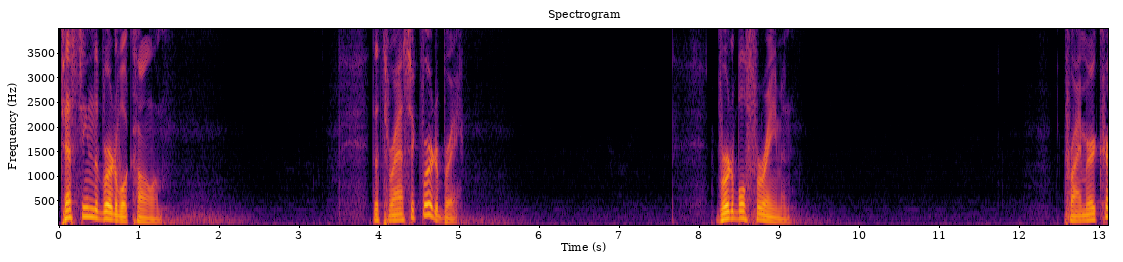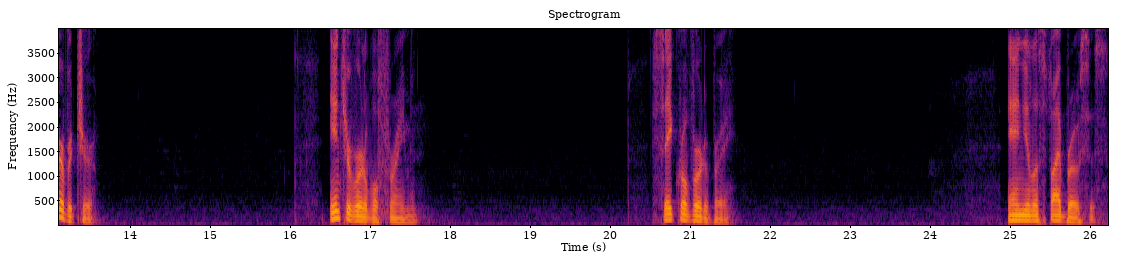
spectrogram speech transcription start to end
Testing the vertebral column. The thoracic vertebrae. Vertebral foramen. Primary curvature. Intervertebral foramen. Sacral vertebrae. Annulus fibrosis.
